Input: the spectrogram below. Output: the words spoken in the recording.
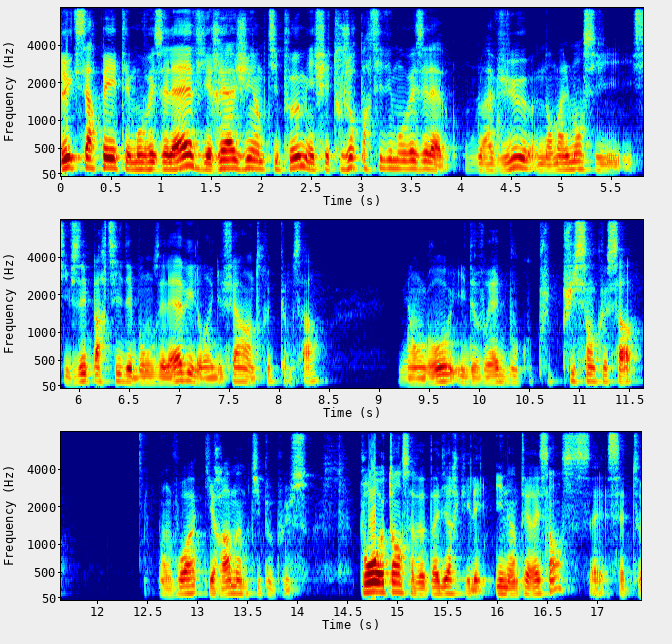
Le XRP était mauvais élève, il réagit un petit peu, mais il fait toujours partie des mauvais élèves. On l'a vu, normalement, s'il faisait partie des bons élèves, il aurait dû faire un truc comme ça. Mais en gros, il devrait être beaucoup plus puissant que ça on voit qu'il rame un petit peu plus. Pour autant, ça ne veut pas dire qu'il est inintéressant, cette,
